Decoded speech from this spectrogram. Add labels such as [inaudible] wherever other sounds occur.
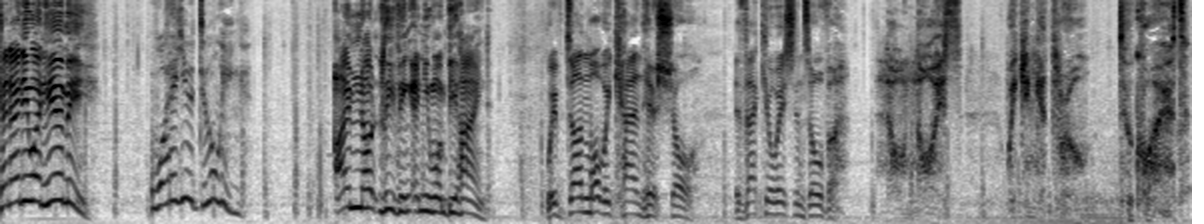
Can anyone hear me? What are you doing? I'm not leaving anyone behind. We've done what we can here, Shaw. Evacuation's over. No noise. We can get through. Too quiet.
